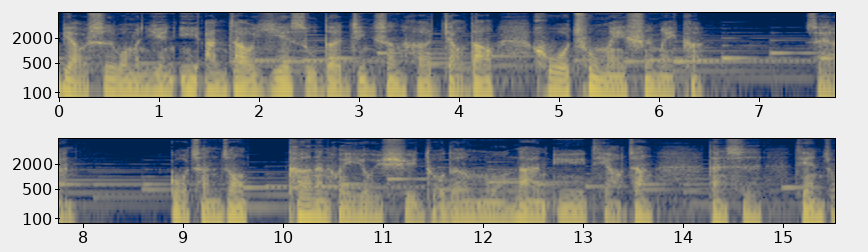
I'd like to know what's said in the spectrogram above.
表示我们愿意按照耶稣的精神和教导活出每时每刻。虽然过程中可能会有许多的磨难与挑战，但是天主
